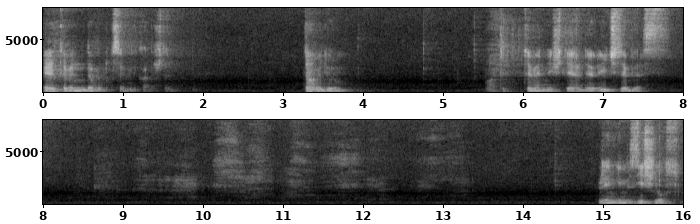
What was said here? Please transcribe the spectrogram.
El tebenini de bulduk sevgili kardeşlerim. Devam ediyorum. Artık tebenin eşdeğer devreyi çizebiliriz. Rengimiz yeşil olsun.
